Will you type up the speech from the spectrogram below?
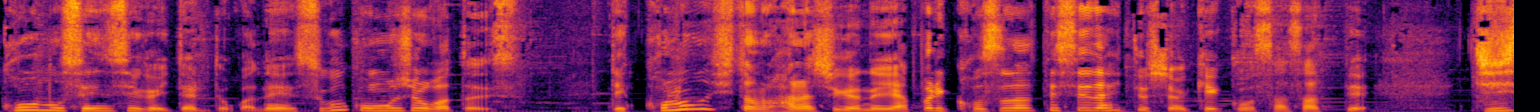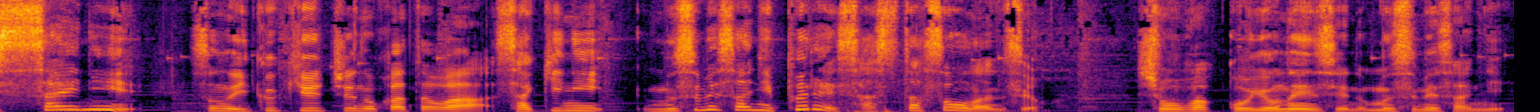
校の先生がいたりとかねすごく面白かったです。でこの人の話がねやっぱり子育て世代としては結構刺さって実際にその育休中の方は先に娘さんにプレイさせたそうなんですよ小学校4年生の娘さんに。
